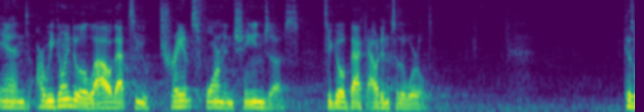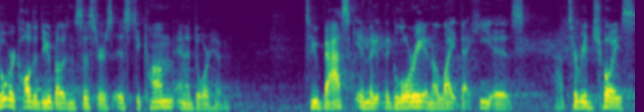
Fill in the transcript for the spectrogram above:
And are we going to allow that to transform and change us to go back out into the world? Because what we're called to do, brothers and sisters, is to come and adore Him to bask in the, the glory and the light that He is, uh, to rejoice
